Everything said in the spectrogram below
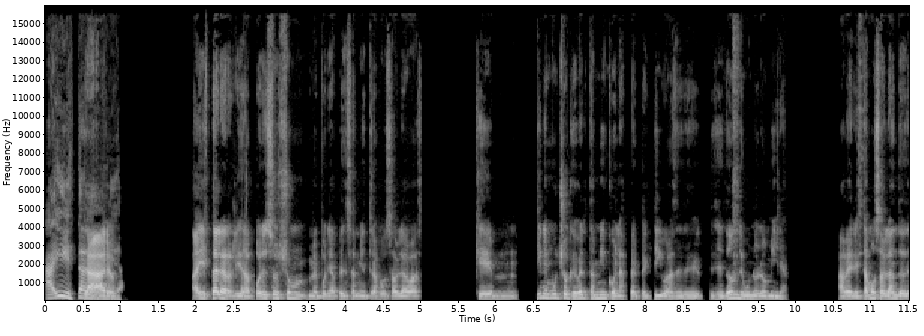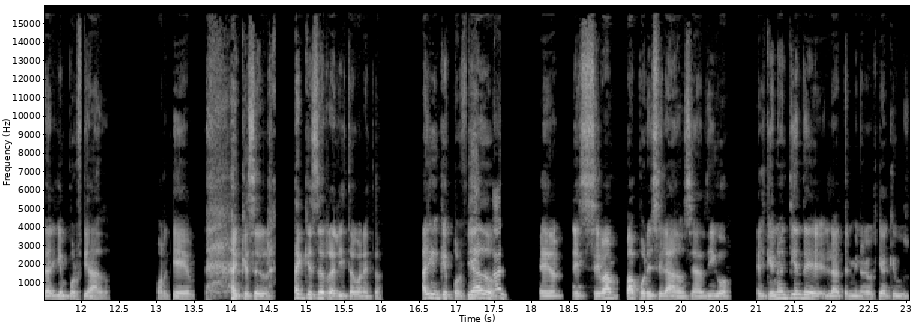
Ahí está la Claro. realidad. Ahí está la realidad. Por eso yo me ponía a pensar mientras vos hablabas que mm, tiene mucho que ver también con las perspectivas, desde, desde dónde uno lo mira. A ver, estamos hablando de alguien porfiado, porque hay que ser, hay que ser realista con esto. Alguien que es porfiado eh, eh, se va, va por ese lado. O sea, digo, el que no entiende la terminología que, us-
